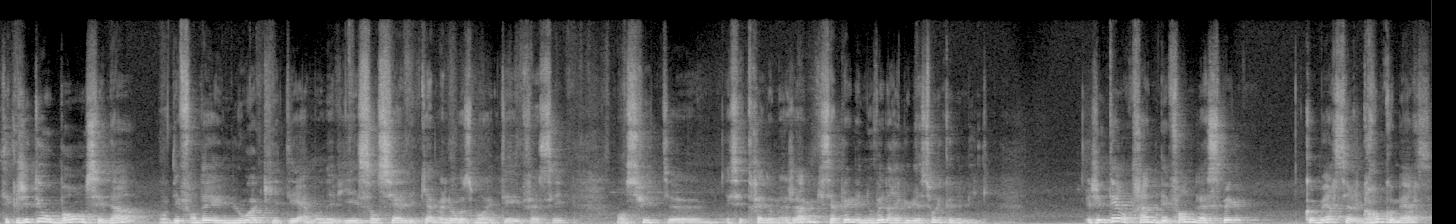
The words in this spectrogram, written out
c'est que j'étais au banc au Sénat, on défendait une loi qui était, à mon avis, essentielle et qui a malheureusement été effacée ensuite, euh, et c'est très dommageable, qui s'appelait les nouvelles régulations économiques. J'étais en train de défendre l'aspect commerce, c'est-à-dire grand commerce,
